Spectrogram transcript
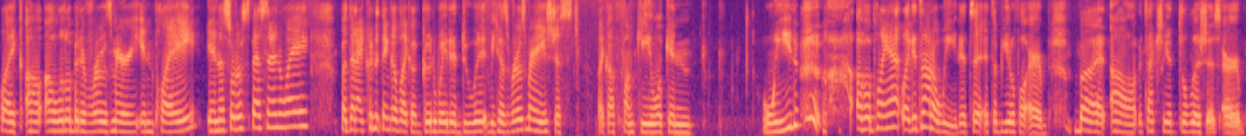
like a, a, little bit of rosemary in play in a sort of specimen way, but then I couldn't think of like a good way to do it because rosemary is just like a funky looking weed of a plant. Like it's not a weed; it's a it's a beautiful herb, but uh, it's actually a delicious herb.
